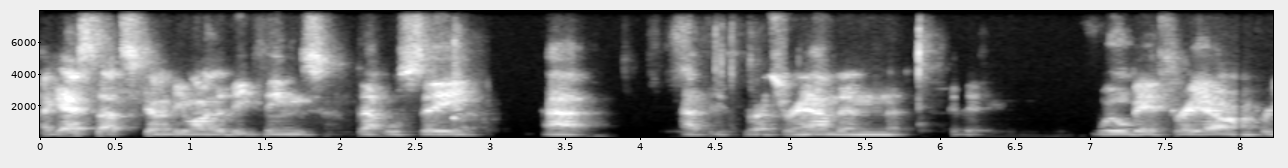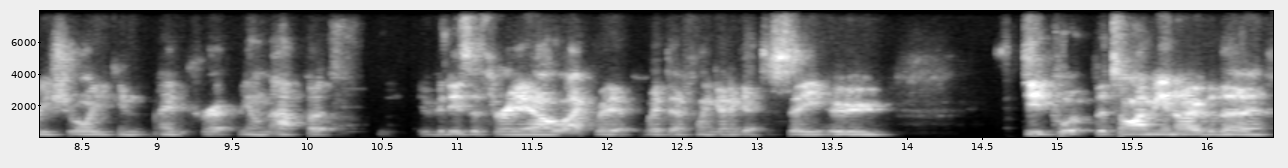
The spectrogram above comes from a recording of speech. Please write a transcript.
I guess that's going to be one of the big things that we'll see at at this first round, and it will be a three hour. I'm pretty sure you can maybe correct me on that, but if it is a three hour, like we're we're definitely going to get to see who did put the time in over the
